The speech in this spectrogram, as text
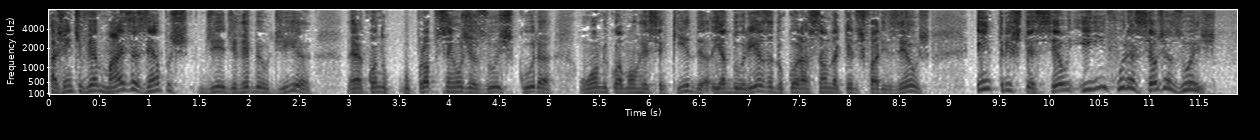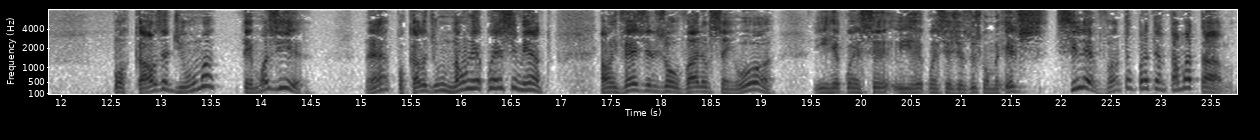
A gente vê mais exemplos de, de rebeldia, né? Quando o próprio Senhor Jesus cura um homem com a mão ressequida e a dureza do coração daqueles fariseus entristeceu e enfureceu Jesus por causa de uma teimosia, né? Por causa de um não reconhecimento. Ao invés de eles louvarem o Senhor e reconhecer, e reconhecer Jesus como eles se levantam para tentar matá-lo.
